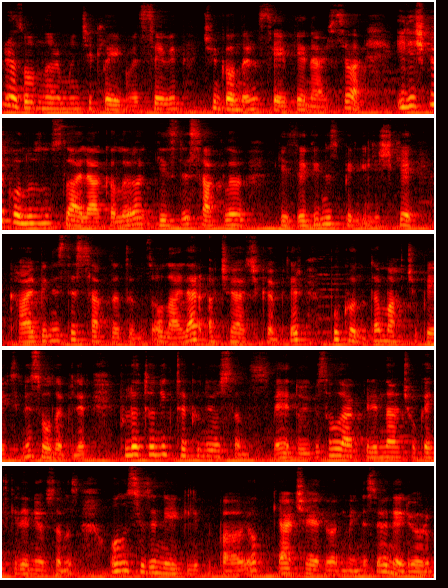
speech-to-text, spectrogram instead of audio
Biraz onları mıncıklayın ve sevin. Çünkü onların sevgi enerjisi var. İlişki konunuzla alakalı gizli saklı gizlediğiniz bir ilişki, kalbinizde sakladığınız olaylar açığa çıkabilir. Bu konuda mahcubiyetiniz olabilir. Platonik takınıyorsanız ve duygusal olarak birinden çok etkileniyorsanız onun sizinle ilgili bir bağı yok. Gerçeğe dönmenizi öneriyorum.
